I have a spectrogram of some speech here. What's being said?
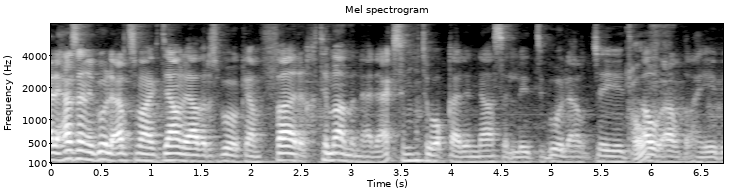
علي حسن يقول عرض SmackDown لهذا الأسبوع كان فارغ تماما على عكس المتوقع للناس اللي تقول عرض جيد أو. عرض رهيب.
